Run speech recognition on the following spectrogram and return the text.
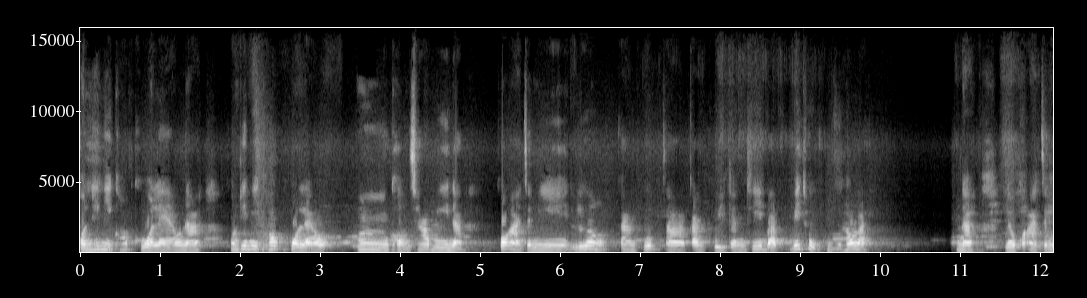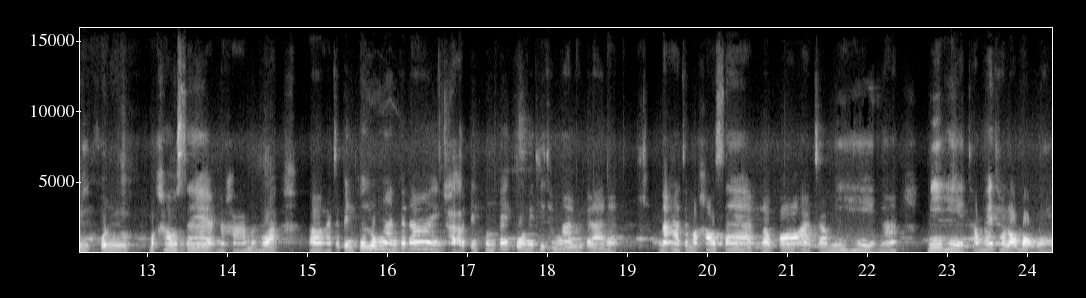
คนที่มีครอบครัวแล้วนะ คนที่มีครอบครัวแล้วอืมของชาวมีน่ะ ก็อาจจะมีเรื่องการพูดจาการคุยกันที่แบบไม่ถูกหูเท่าไหร่นะ แล้วก็อาจจะมีคนมาเข้าแทรกนะคะ เหมือนว่าเอ่ออาจจะเป็นเพื่อนร่วมงานก็ได้ครับอาจจะเป็นคนใกล้ตัวในที่ทำงานหรือก็ได้เนี่ยนะอาจจะมาเข้าแทรกแล้วก็อาจจะมีเหตุนะ มีเหตุทำให้ทะเลาะเบาะแหวง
